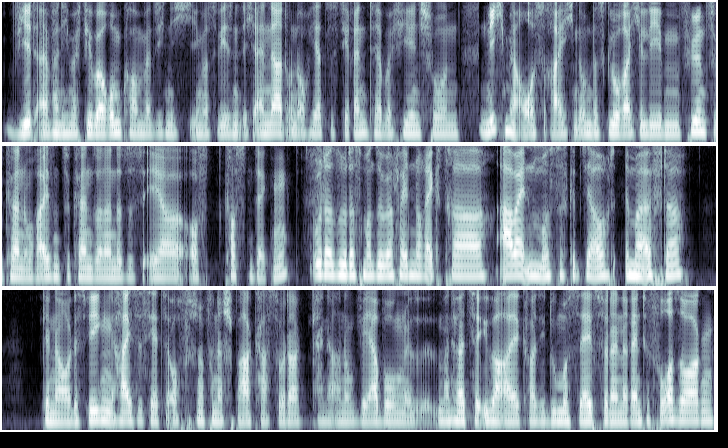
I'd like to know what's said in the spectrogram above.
wird einfach nicht mehr viel bei rumkommen, wenn sich nicht irgendwas wesentlich ändert. Und auch jetzt ist die Rente ja bei vielen schon nicht mehr ausreichend, um das glorreiche Leben führen zu können, um reisen zu können, sondern das ist eher oft kostendeckend. Oder so, dass man sogar vielleicht noch extra arbeiten muss. Das gibt's ja auch immer öfter. Genau, deswegen heißt es jetzt auch schon von der Sparkasse oder keine Ahnung, Werbung. Also man hört es ja überall quasi, du musst selbst für deine Rente vorsorgen,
